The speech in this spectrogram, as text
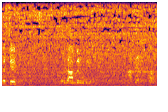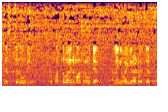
ജസ്റ്റ് ഒരു ആംബിയർ കുടിക്കും ആ ജസ്റ്റ് ഒന്ന് കുടിക്കും ഒരു പത്ത് പോയിന്റ് മാത്രം കൂട്ടിയാൽ അല്ലെങ്കിൽ ഭയങ്കരമായിട്ട് വ്യത്യാസം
